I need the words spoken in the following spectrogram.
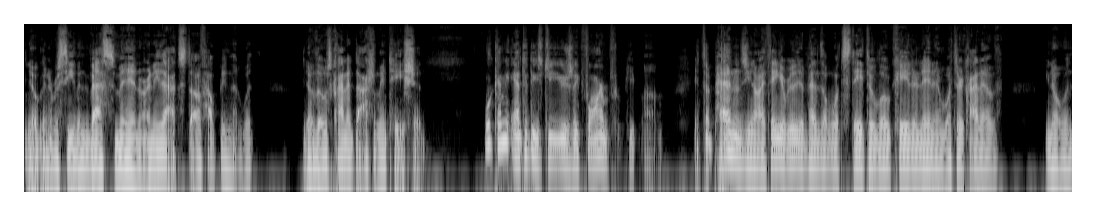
you know, going to receive investment or any of that stuff, helping them with you know, those kind of documentation. What kind of entities do you usually form for people? Um, it depends. You know, I think it really depends on what state they're located in and what their kind of, you know,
